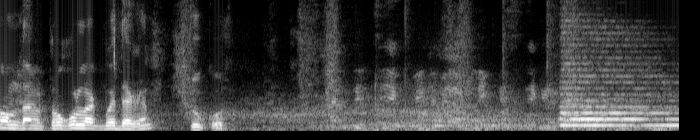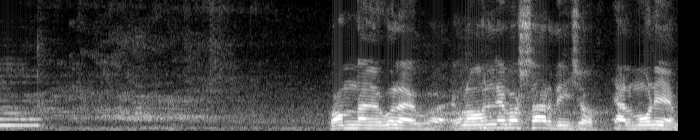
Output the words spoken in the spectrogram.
কম দামে টোকো লাগবে দেখেন। টুকর কম দামে এগুলো এগুলো অনলি এবার সাড়ে তিনশো অ্যালমোনিয়াম।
